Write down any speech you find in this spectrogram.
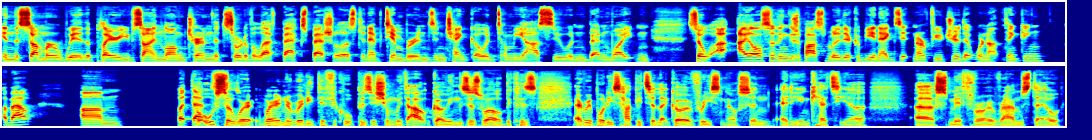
in the summer with a player you've signed long term that's sort of a left back specialist and have Timber and Zinchenko and Tomiyasu and Ben White. And so I, I, also think there's a possibility there could be an exit in our future that we're not thinking about. Um, but, but also we're we're in a really difficult position with outgoings as well because everybody's happy to let go of Reiss Nelson, Eddie Nketiah, uh, Smith Rowe, Ramsdale.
